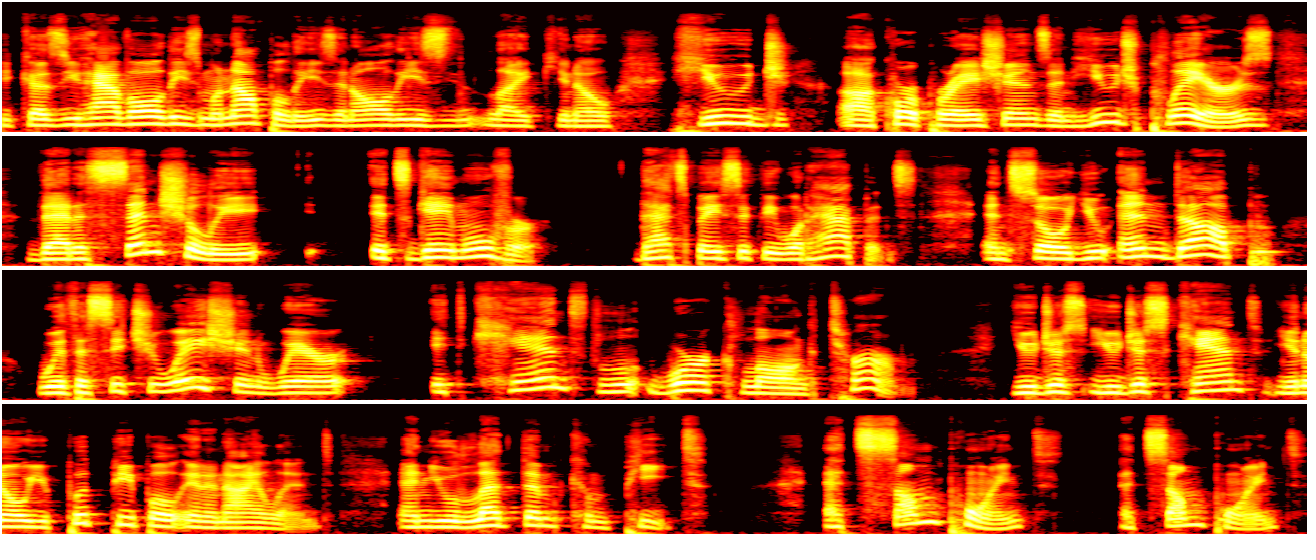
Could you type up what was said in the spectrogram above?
because you have all these monopolies and all these like you know huge uh, corporations and huge players that essentially it's game over That's basically what happens. And so you end up with a situation where it can't work long term. You just you just can't, you know, you put people in an island and you let them compete. At some point, at some point,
